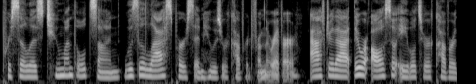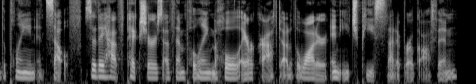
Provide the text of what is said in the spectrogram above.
Priscilla's two month old son, was the last person who was recovered from the river. After that, they were also able to recover the plane itself. So they have pictures of them pulling the whole aircraft out of the water in each piece that it broke off in.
